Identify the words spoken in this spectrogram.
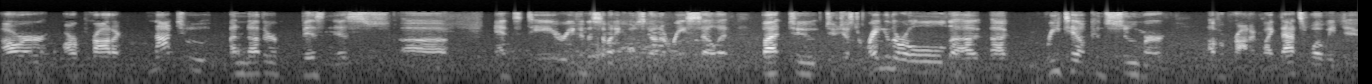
our our product not to another business uh, entity or even to somebody who's going to resell it, but to, to just a regular old uh, uh, retail consumer of a product. Like that's what we do.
